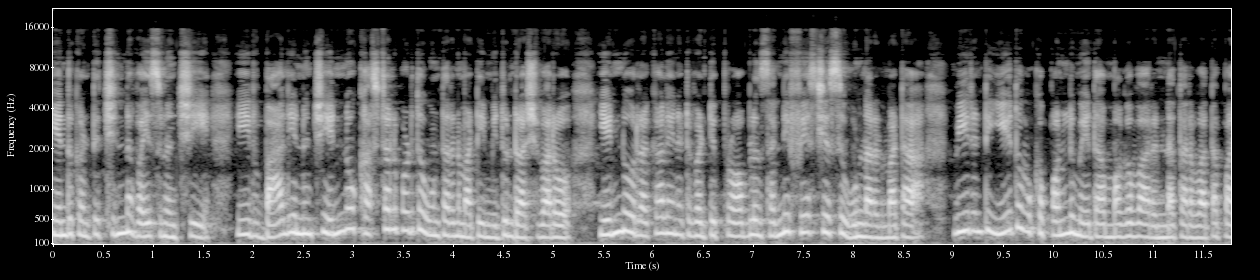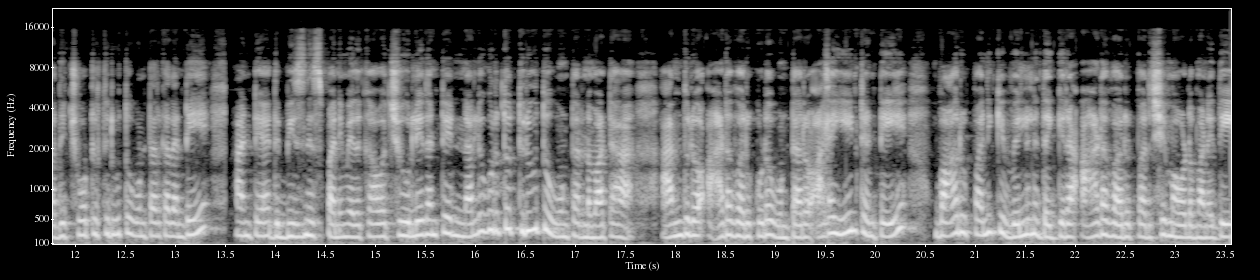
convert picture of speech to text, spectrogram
ఎందుకంటే చిన్న వయసు నుంచి ఈ బాల్యం నుంచి ఎన్నో కష్టాలు పడుతూ ఉంటారనమాట ఈ మిథున్ రాశి వారు. ఎన్నో రకాలైనటువంటి ప్రాబ్లమ్స్ అన్నీ ఫేస్ చేసి ఉన్నారనమాట వీరంటే ఏదో ఒక పనుల మీద మగవారన్న తర్వాత పది చోట్ల తిరుగుతూ ఉంటారు కదండి. అంటే అది బిజినెస్ పని మీద కావచ్చు లేదంటే నలుగురితో తిరుగుతూ ఉంటారనమాట అందులో ఆడవారు కూడా ఉంటారు. అలా ఏంటంటే వారు పనికి వెళ్ళిన దగ్గర ఆడవారు పరిచయం అవ్వడం అనేది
